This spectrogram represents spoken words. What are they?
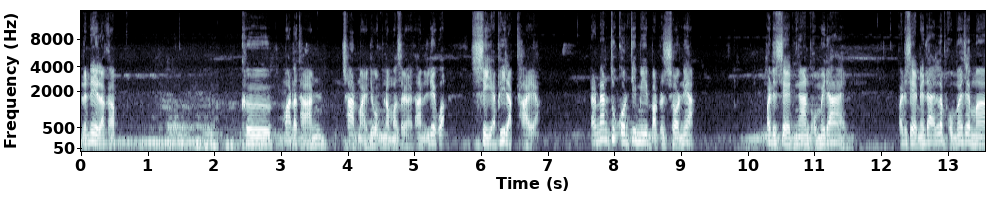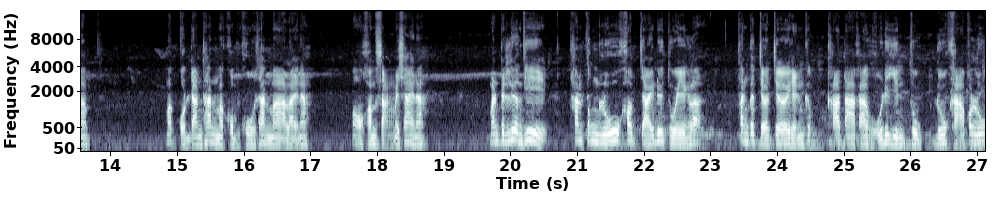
และนี่แหละครับ คือมาตรฐานชาติใหม่ที่ผมนำมาเสนอท่าน เรียกว่าสี่อภิหลักไทยอะดังนั้นทุกคนที่มีบัตรประชาชนเนี่ยปฏิเสธงานผมไม่ได้ ปฏิเสธไม่ได้ แล้วผมไม่ใช่มามากดดันท่านมาข่มขู่ท่านมาอะไรนะมาออกคำสั่งไม่ใช่นะ มันเป็นเรื่องที่ท่านต้องรู้เข้าใจด้วยตัวเองแล้ว ท่านก็เจอเจอเห็นกับคาตาคาหูได้ยินถูกดูข่าวก็รู้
